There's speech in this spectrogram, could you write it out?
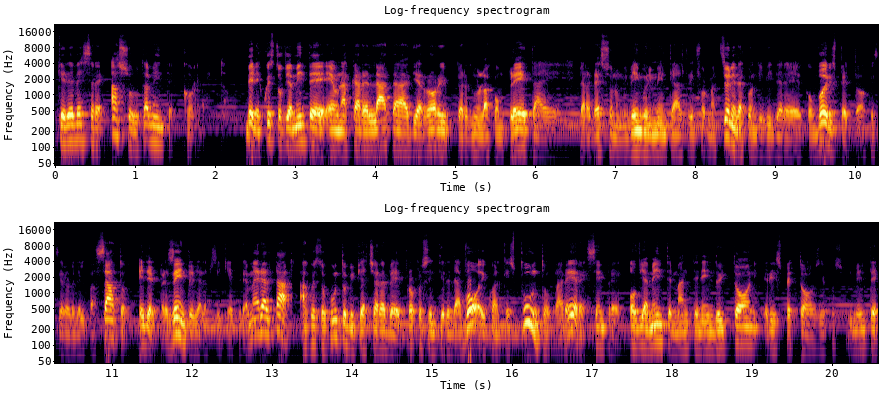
che deve essere assolutamente corretto. Bene, questo ovviamente è una carrellata di errori per nulla completa e Per adesso non mi vengono in mente altre informazioni da condividere con voi rispetto a questi errori del passato e del presente della psichiatria, ma in realtà a questo punto mi piacerebbe proprio sentire da voi qualche spunto o parere, sempre ovviamente mantenendo i toni rispettosi, possibilmente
